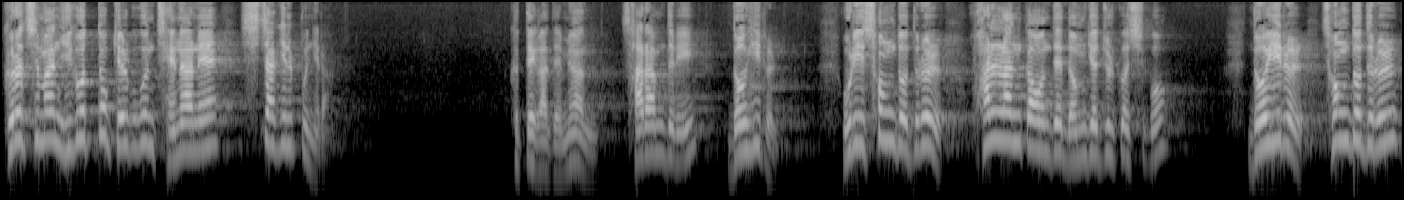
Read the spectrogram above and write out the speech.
그렇지만 이것도 결국은 재난의 시작일 뿐이라. 그때가 되면 사람들이 너희를 우리 성도들을 환란 가운데 넘겨줄 것이고 너희를 성도들을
